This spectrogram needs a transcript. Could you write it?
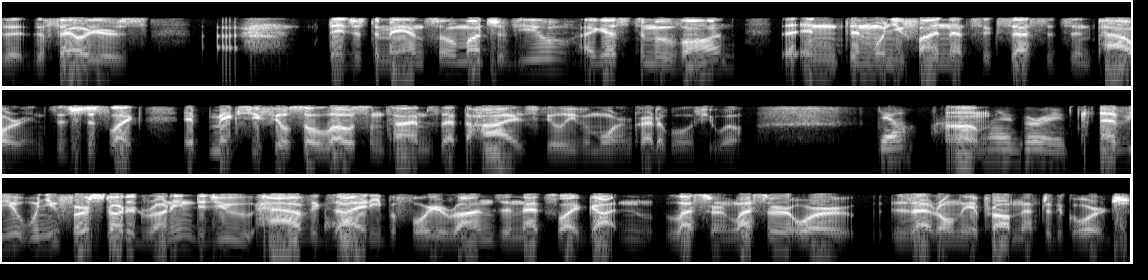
the the failures uh, they just demand so much of you, I guess, to move on. And then when you find that success it's empowering. It's just like it makes you feel so low sometimes that the highs feel even more incredible if you will. Yeah, um I agree. have you when you first started running did you have anxiety before your runs and that's like gotten lesser and lesser or is that only a problem after the gorge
